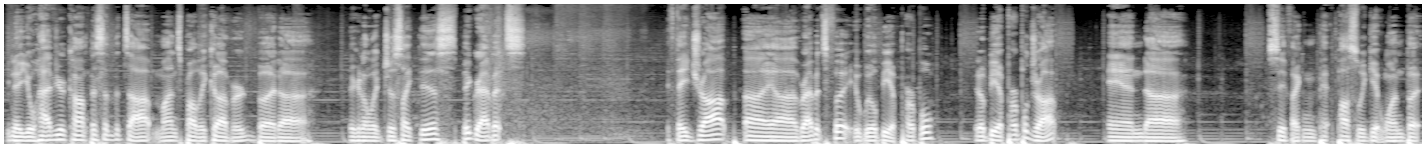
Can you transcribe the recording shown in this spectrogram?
you know you'll have your compass at the top. Mine's probably covered, but uh, they're gonna look just like this. Big rabbits. If they drop a uh, rabbit's foot, it will be a purple. It'll be a purple drop. And uh, see if I can possibly get one. But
